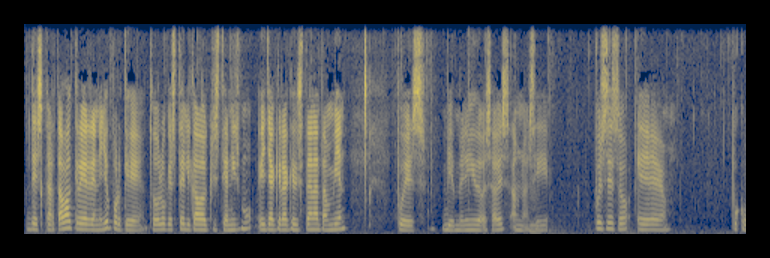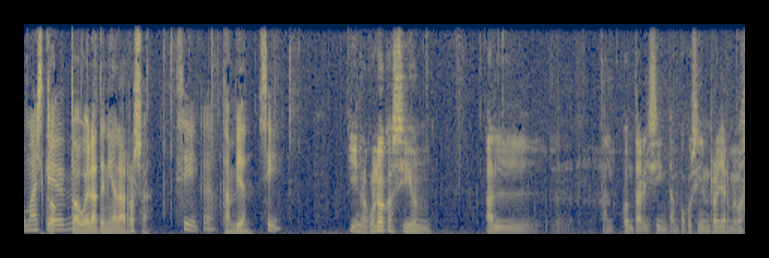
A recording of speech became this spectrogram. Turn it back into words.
descartaba creer en ello porque todo lo que esté ligado al cristianismo, ella que era cristiana también, pues bienvenido, ¿sabes? Aún así, pues eso, eh, poco más ¿Tu, que... tu abuela tenía la rosa? Sí, claro. También. Sí. Y en alguna ocasión, al, al contar, y sin tampoco sin enrollarme más,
